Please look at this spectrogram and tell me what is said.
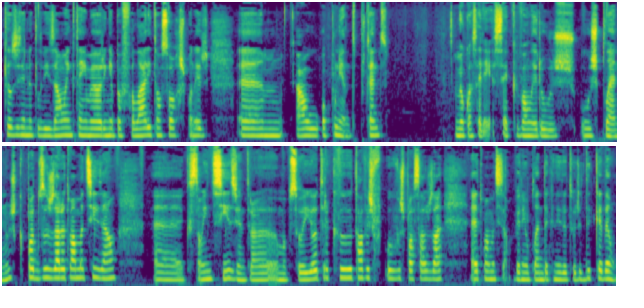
que eles dizem na televisão, em que têm meia horinha para falar e estão só a responder um, ao oponente. Portanto, o meu conselho é esse: é que vão ler os, os planos que pode-vos ajudar a tomar uma decisão uh, que estão indecisos entre uma pessoa e outra, que talvez vos possa ajudar a tomar uma decisão. Verem o plano da candidatura de cada um.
